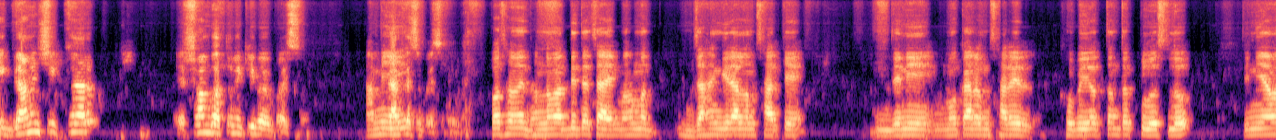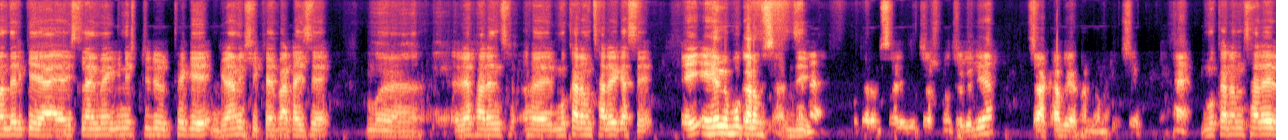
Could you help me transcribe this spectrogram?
এই গ্রামীণ শিক্ষার সংবাদ তুমি কীভাবে পাইছো? আমি কার প্রথমে ধন্যবাদ দিতে চাই মোহাম্মদ জাহাঙ্গীর আলম স্যারকে যিনি মোকারম স্যারের খুবই অত্যন্ত ক্লোজ লোক। তিনি আমাদেরকে ইসলামিক ইনস্টিটিউট থেকে গ্রামীণ শিক্ষায় পাঠাইছে রেফারেন্স মোকারম স্যারের কাছে। এই হলো মুকারম স্যার জি। মুকারম স্যার চশমা চোখে দিয়া চা খাবে এখন মনে হচ্ছে। মোকারম স্যারের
